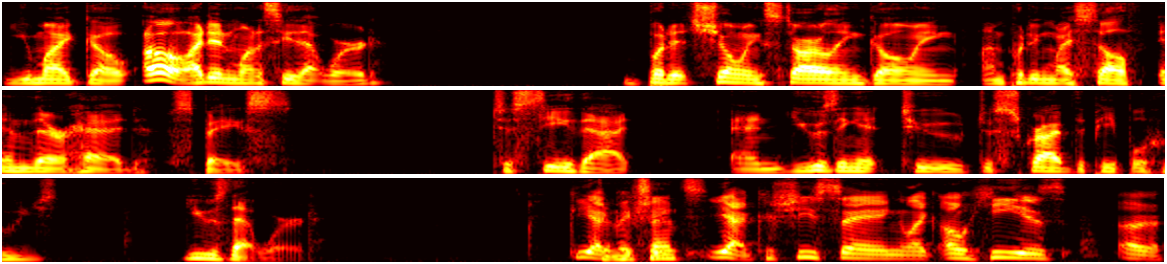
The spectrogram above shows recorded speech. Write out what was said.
you might go, "Oh, I didn't want to see that word." But it's showing Starling going, "I'm putting myself in their head space to see that and using it to describe the people who use that word." Yeah, that make she- sense? Yeah, because she's saying like, oh, he is a,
